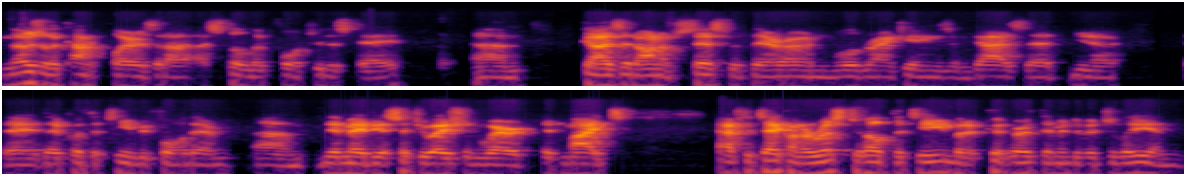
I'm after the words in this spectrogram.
And those are the kind of players that I, I still look for to this day. Um, guys that aren't obsessed with their own world rankings and guys that you know they, they put the team before them. Um, there may be a situation where it might have to take on a risk to help the team, but it could hurt them individually. And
